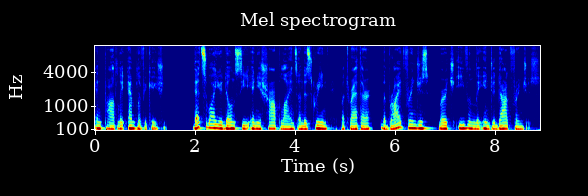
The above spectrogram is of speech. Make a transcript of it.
and partly amplification. That's why you don't see any sharp lines on the screen, but rather the bright fringes merge evenly into dark fringes.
